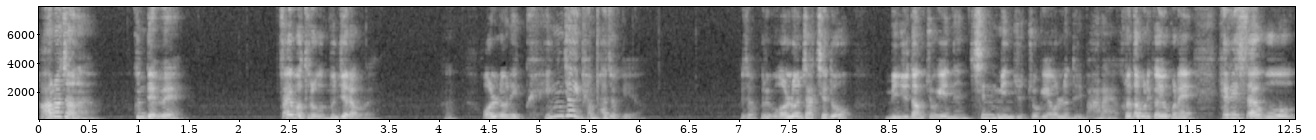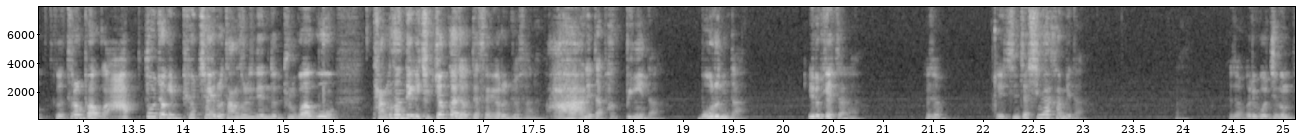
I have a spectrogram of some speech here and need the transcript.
안 하잖아요. 근데 왜? 사이버 트럭은 문제라고 그래요. 어? 언론이 굉장히 편파적이에요. 그죠? 그리고 언론 자체도 민주당 쪽에 있는 친민주 쪽의 언론들이 많아요. 그러다 보니까 이번에 해리스하고 그 트럼프하고 압도적인 표 차이로 당선이 됐는데 불구하고 당선되기 직전까지 어땠어요? 여론조사는. 아, 아니다. 박빙이다. 모른다. 이렇게 했잖아요. 그죠? 이게 진짜 심각합니다. 그죠? 그리고 지금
